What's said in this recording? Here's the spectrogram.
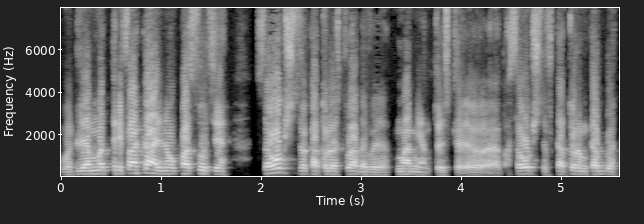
Вот для матрифокального, по сути, сообщества, которое складывает момент, то есть э, сообщество, в котором как бы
